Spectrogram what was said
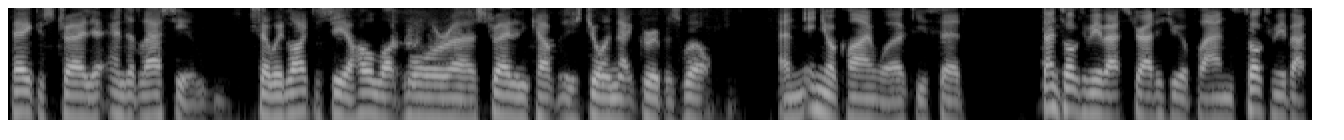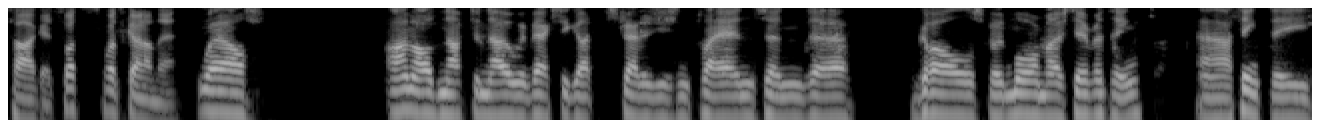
Bank Australia, and Atlassian. So we'd like to see a whole lot more uh, Australian companies join that group as well. And in your client work, you said don't talk to me about strategy or plans. Talk to me about targets. What's what's going on there? Well, I'm old enough to know we've actually got strategies and plans and uh, goals for more almost everything. Uh, I think the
